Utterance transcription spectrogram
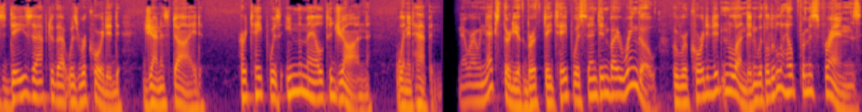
Just days after that was recorded, Janis died. Her tape was in the mail to John when it happened. Now, our next 30th birthday tape was sent in by Ringo, who recorded it in London with a little help from his friends.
